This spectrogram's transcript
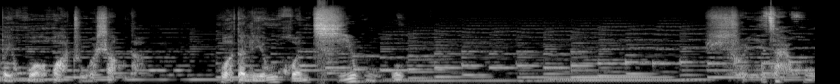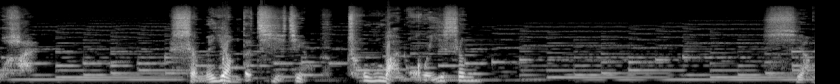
被火化灼伤的我的灵魂起舞。谁在呼喊？什么样的寂静充满回声？乡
